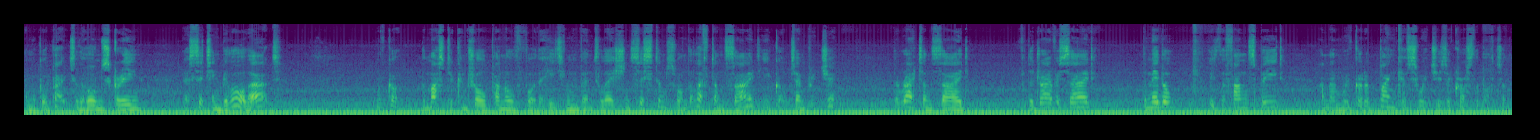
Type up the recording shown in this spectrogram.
And we'll go back to the home screen. Now sitting below that, we've got the master control panel for the heating and ventilation system. So on the left hand side, you've got temperature. The right hand side for the driver's side. The middle is the fan speed. And then we've got a bank of switches across the bottom.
